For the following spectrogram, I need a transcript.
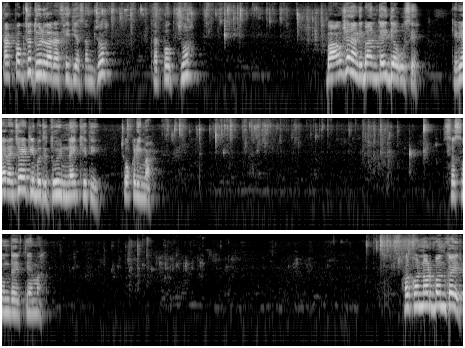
તાર પગ જો ધૂળવાળા થઈ ગયા સમજો. તાર પગ જો. બા આવશે ને આગળ બાન કહી દેવું છે કે વ્યારે જો એટલી બધી ધૂળ નાખી હતી ચોકડીમાં. સસુંદર તેમાં. હરખો નળ બંધ કર.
